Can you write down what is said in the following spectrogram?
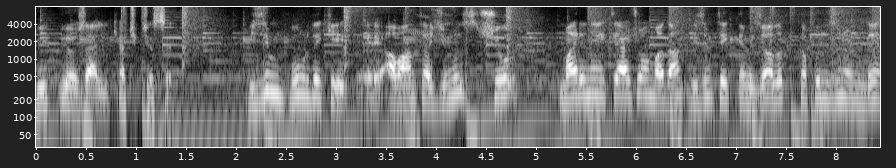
büyük bir özellik açıkçası. Bizim buradaki e, avantajımız şu, marine ihtiyaç olmadan bizim teknemizi alıp kapınızın önünde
